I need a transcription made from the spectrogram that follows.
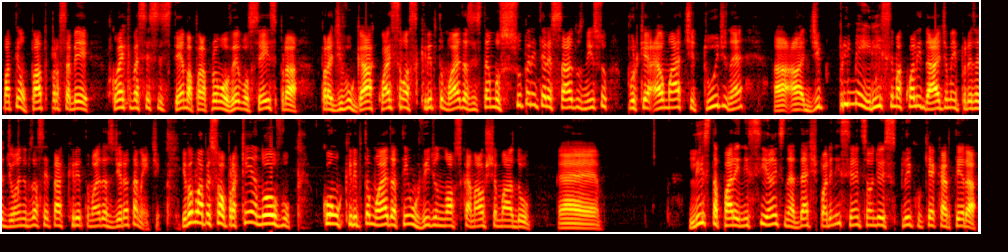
bater um papo para saber como é que vai ser esse sistema, para promover vocês, para divulgar quais são as criptomoedas, estamos super interessados nisso, porque é uma atitude, né, de primeiríssima qualidade uma empresa de ônibus aceitar criptomoedas diretamente. E vamos lá, pessoal, para quem é novo com criptomoeda, tem um vídeo no nosso canal chamado... É, lista para iniciantes, né? Dash para iniciantes, onde eu explico o que é carteira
